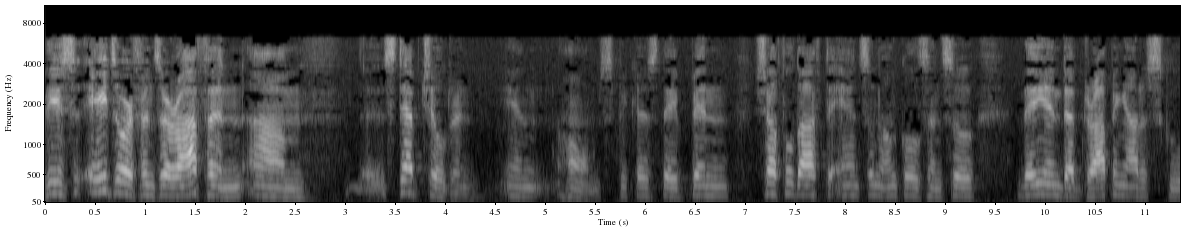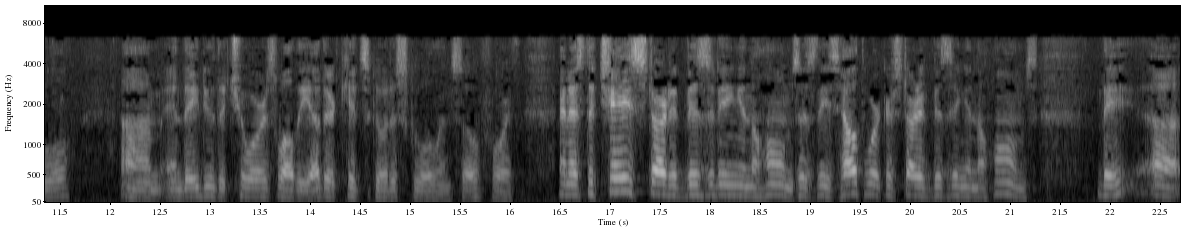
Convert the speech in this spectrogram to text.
These AIDS orphans are often um, stepchildren in homes because they've been shuffled off to aunts and uncles, and so they end up dropping out of school. Um, and they do the chores while the other kids go to school and so forth. And as the CHEs started visiting in the homes, as these health workers started visiting in the homes, they uh,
